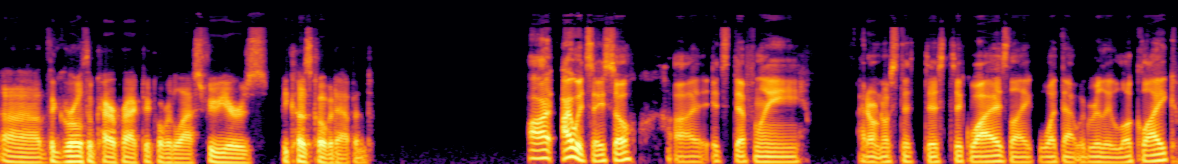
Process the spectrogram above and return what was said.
uh, the growth of chiropractic over the last few years because COVID happened? I I would say so. Uh, it's definitely I don't know statistic wise like what that would really look like,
